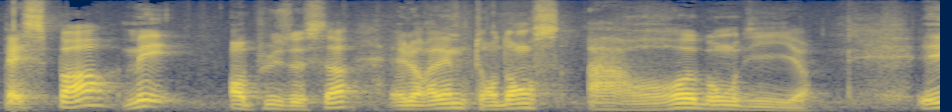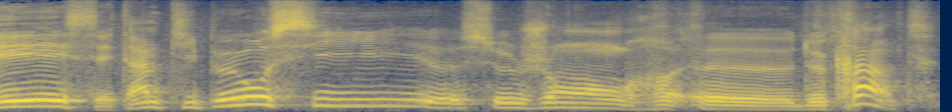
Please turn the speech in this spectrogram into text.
baisse pas, mais en plus de ça, elle aurait même tendance à rebondir. Et c'est un petit peu aussi euh, ce genre euh, de crainte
